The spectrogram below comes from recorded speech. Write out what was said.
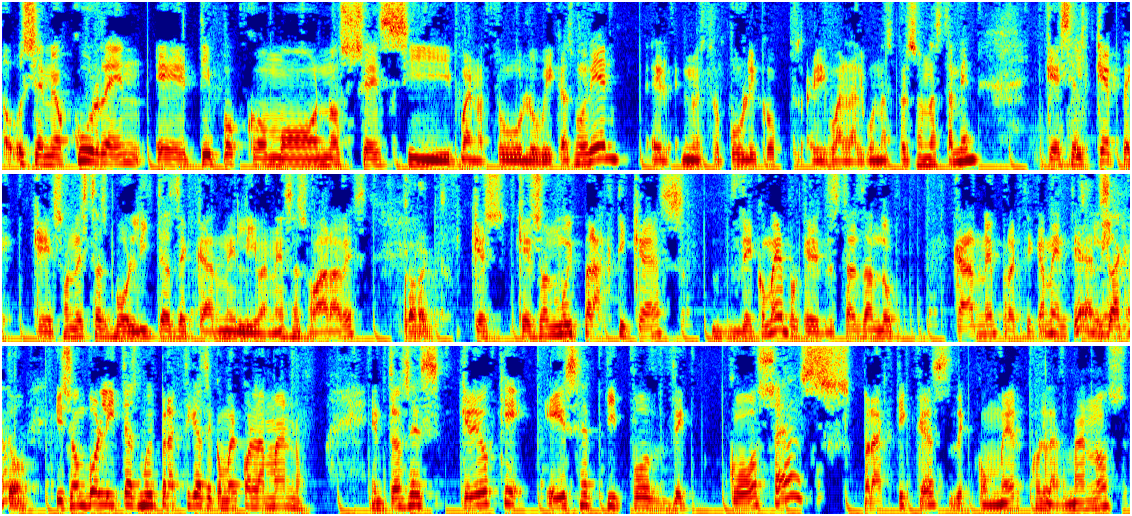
uh, se me ocurren eh, tipo como, no sé si, bueno, tú lo ubicas muy bien, el- nuestro público, pues, igual algunas personas también, que es el kepe, que son estas bolitas de carne libanesas o árabes, Correcto. que, son muy prácticas de comer, porque le estás dando carne prácticamente al niño, Exacto. y son bolitas muy prácticas de comer con la mano. Entonces, creo que ese tipo de cosas prácticas de comer con las manos,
